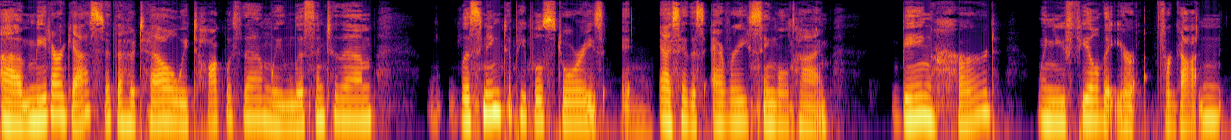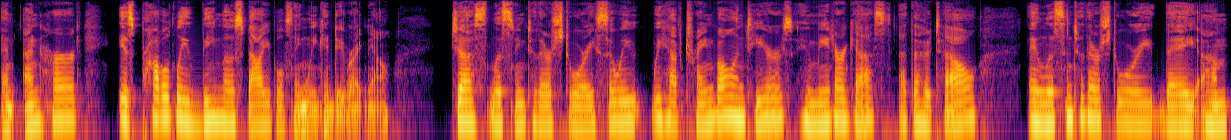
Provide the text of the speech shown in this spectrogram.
uh, meet our guests at the hotel. We talk with them. We listen to them. listening to people's stories. I say this every single time. Being heard when you feel that you're forgotten and unheard is probably the most valuable thing we can do right now. Just listening to their story. So we, we have trained volunteers who meet our guests at the hotel. They listen to their story. They, um,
